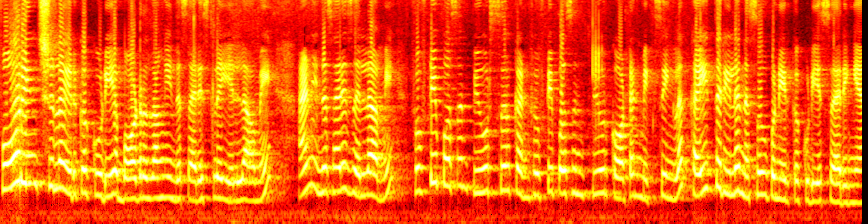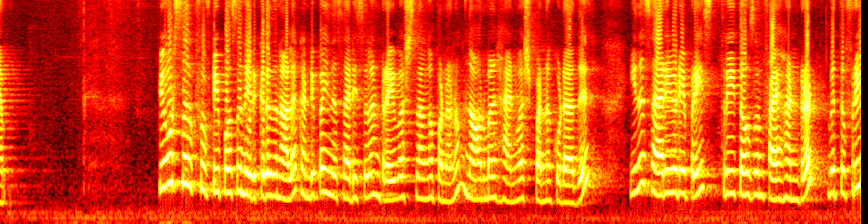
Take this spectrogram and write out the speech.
ஃபோர் இன்ச்சில் இருக்கக்கூடிய பார்டர் தாங்க இந்த சாரீஸில் எல்லாமே. அண்ட் இந்த சாரீஸ் எல்லாமே fifty percent pure silk and fifty percent pure cotton மிக்சிங்கில் கைத்தறியில் நெசவு பண்ணியிருக்கக்கூடிய சாரீங்க பியூர் சில்க் ஃபிஃப்டி பர்சன்ட் இருக்கிறதுனால கண்டிப்பாக இந்த சாரீஸ் எல்லாம் ட்ரை வாஷ் தாங்க பண்ணணும். நார்மல் ஹேண்ட் வாஷ் பண்ணக்கூடாது. இந்த சாரியோடைய price three thousand five hundred with free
